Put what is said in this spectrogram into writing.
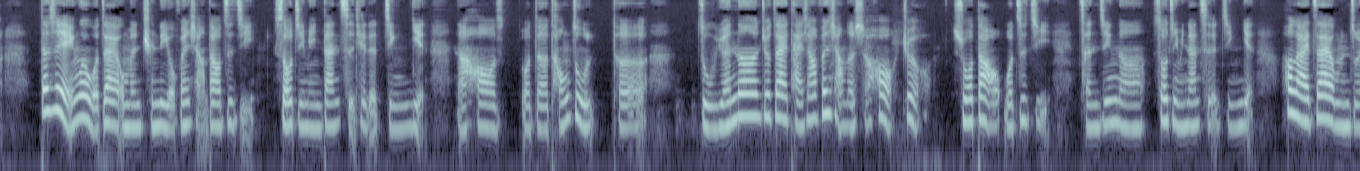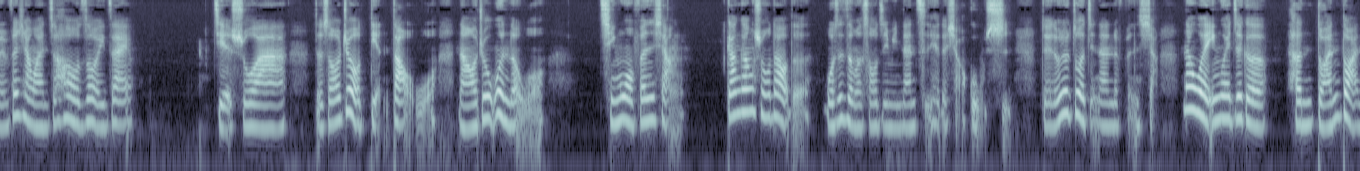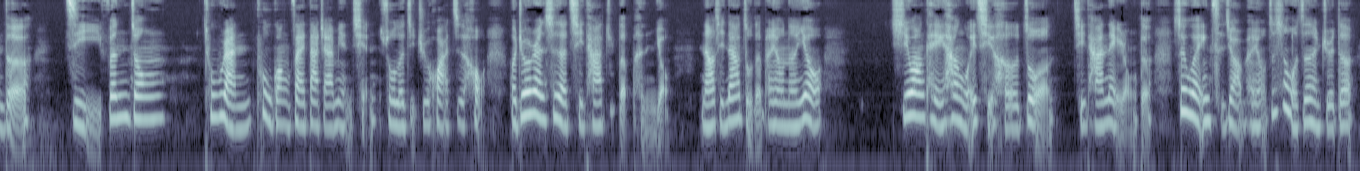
但是也因为我在我们群里有分享到自己。收集名单磁贴的经验，然后我的同组的组员呢，就在台上分享的时候，就有说到我自己曾经呢收集名单词的经验。后来在我们组员分享完之后，Zoe 在解说啊的时候就有点到我，然后就问了我，请我分享刚刚说到的我是怎么收集名单磁铁的小故事，对，都是做简单的分享。那我也因为这个很短短的几分钟。突然曝光在大家面前，说了几句话之后，我就认识了其他组的朋友。然后其他组的朋友呢，又希望可以和我一起合作其他内容的，所以我也因此交朋友。这是我真的觉得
